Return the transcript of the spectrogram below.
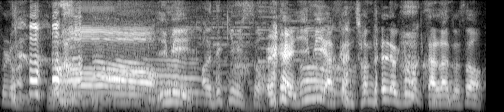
훌륭합니다. 이미 아 느낌 있어. 네, 이미 약간 전달력이 확 달라져서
